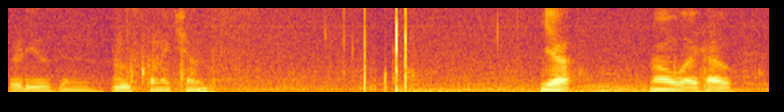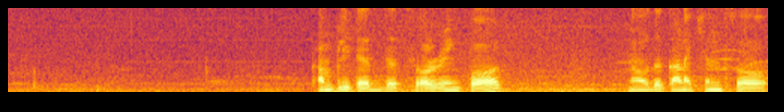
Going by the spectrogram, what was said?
reduce in loose connections. Yeah now I have completed the soldering part. Now the connections are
